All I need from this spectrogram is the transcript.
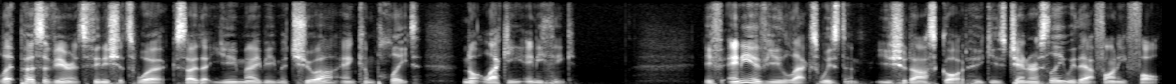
Let perseverance finish its work, so that you may be mature and complete, not lacking anything. If any of you lacks wisdom, you should ask God, who gives generously without finding fault,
